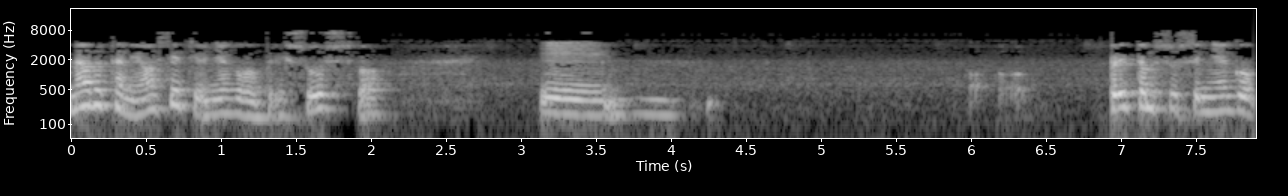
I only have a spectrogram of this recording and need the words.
Narutan je osjetio njegovo prisustvo i pritom su se njegov,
